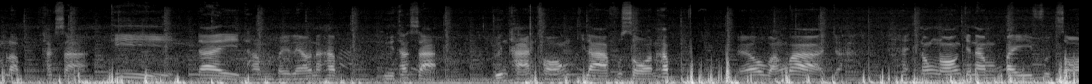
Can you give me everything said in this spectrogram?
ำหรับทักษะที่ได้ทำไปแล้วนะครับ คือทักษะพื้นฐานของกีฬาฟุตซอลครับ แล้วหวังว่าจะน้องๆจะนำไปฝึกซ้อม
